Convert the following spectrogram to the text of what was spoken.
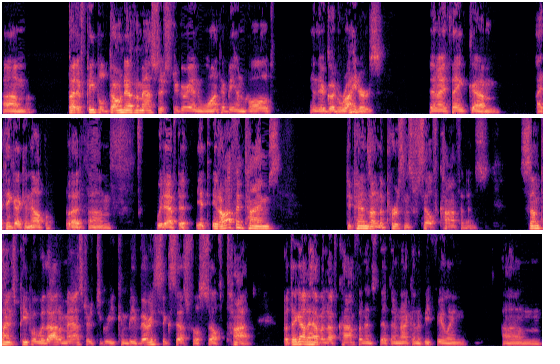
Um, but if people don't have a master's degree and want to be involved, and they're good writers, then I think um, I think I can help them. But um, we'd have to. It it oftentimes depends on the person's self confidence. Sometimes people without a master's degree can be very successful self taught, but they got to have enough confidence that they're not going to be feeling um,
